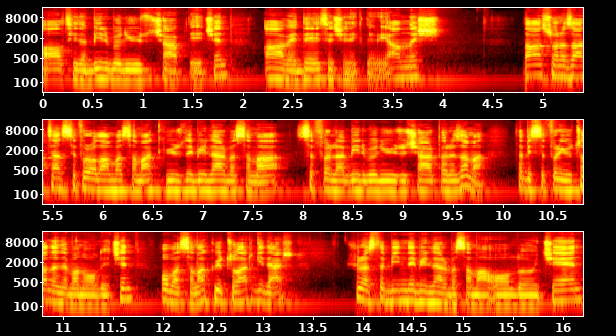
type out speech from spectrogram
6 ile 1 bölü 100'ü çarptığı için A ve D seçenekleri yanlış. Daha sonra zaten 0 olan basamak yüzde birler basamağı 0 ile 1 bölü 100'ü çarparız ama tabi 0 yutan eleman olduğu için o basamak yutular gider. Şurası da binde birler basamağı olduğu için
